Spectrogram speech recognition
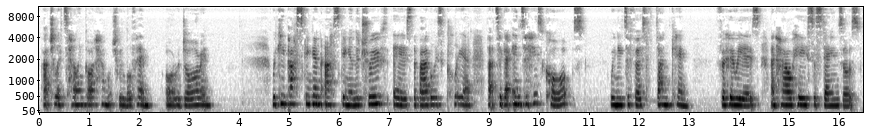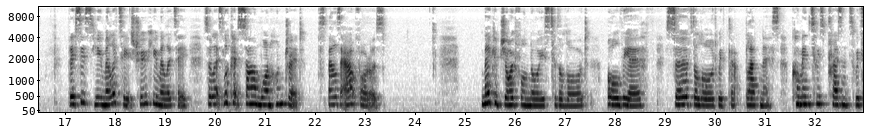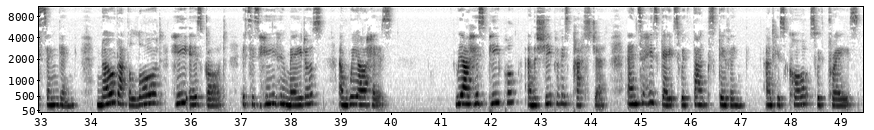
actually telling God how much we love Him or adore Him. We keep asking and asking, and the truth is, the Bible is clear that to get into His courts, we need to first thank Him for who He is and how He sustains us. This is humility, it's true humility. So let's look at Psalm 100, spells it out for us. Make a joyful noise to the Lord, all the earth. Serve the Lord with gladness. Come into his presence with singing. Know that the Lord, he is God. It is he who made us, and we are his. We are his people and the sheep of his pasture. Enter his gates with thanksgiving and his courts with praise.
